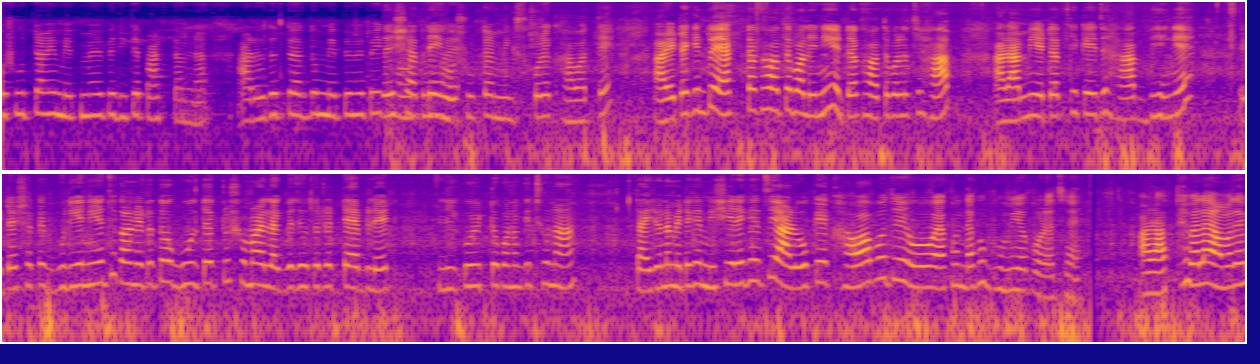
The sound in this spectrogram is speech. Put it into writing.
ওষুধটা আমি মেপে মেপে দিতে পারতাম না। আর ওদের তো একদম মেপে মেপে এর সাথে এই ওষুধটা মিক্স করে খাওয়াতে। আর এটা কিন্তু একটা খাওয়াতে বলেনি এটা খাওয়াতে বলেছে হাফ আর আমি এটার থেকে এই যে হাফ ভেঙে এটার সাথে গুলিয়ে নিয়েছি কারণ এটা তো গুলতে একটু সময় লাগবে যেহেতু এটা ট্যাবলেট লিকুইড তো কোনো কিছু না। তাই জন্য আমি এটাকে মিশিয়ে রেখেছি আর ওকে খাওয়াবো যে ও এখন দেখো ঘুমিয়ে পড়েছে। আর রাত্রেবেলায় আমাদের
